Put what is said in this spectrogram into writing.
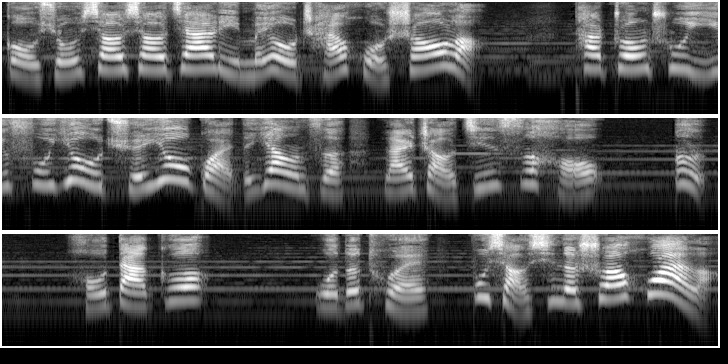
狗熊潇潇家里没有柴火烧了，他装出一副又瘸又拐的样子来找金丝猴。嗯，猴大哥，我的腿不小心的摔坏了，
